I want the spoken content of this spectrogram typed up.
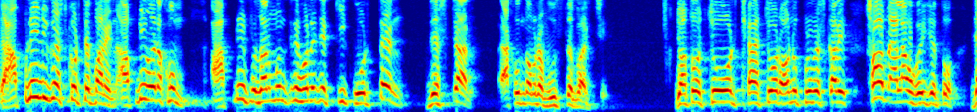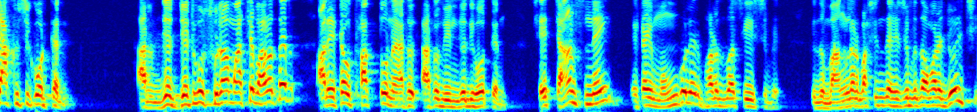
আপনি রিকোয়েস্ট করতে পারেন। আপনি ওরকম আপনি প্রধানমন্ত্রী হলে যে কি করতেন দেশটার? এখন তো আমরা বুঝতে পারছি। যত চোর ছ্যাচোর অনুপ্রবেশকারী সব অ্যালাউ হয়ে যেত, যা খুশি করতেন। আর যে, যেটুকু সুনাম আছে ভারতের, আর এটাও থাকতো না এত, এতদিন যদি হতেন। সে চান্স নেই, এটাই মঙ্গলের ভারতবাসী হিসেবে। কিন্তু বাংলার বাসিন্দা হিসেবে তো আমরা জ্বলছি।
